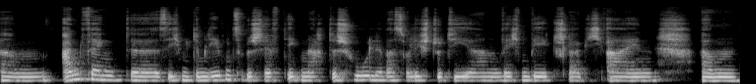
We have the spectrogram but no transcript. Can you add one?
ähm, anfängt, äh, sich mit dem Leben zu beschäftigen nach der Schule, was soll ich studieren, welchen Weg schlage ich ein. Ähm,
